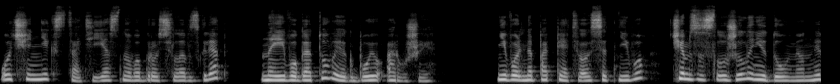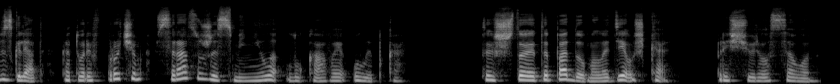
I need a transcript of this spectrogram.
Очень не кстати я снова бросила взгляд на его готовое к бою оружие. Невольно попятилась от него, чем заслужила недоуменный взгляд, который, впрочем, сразу же сменила лукавая улыбка. «Ты что это подумала, девушка?» — прищурился он.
